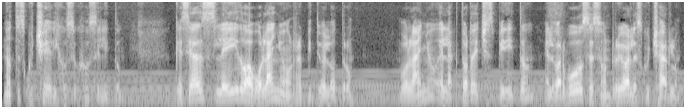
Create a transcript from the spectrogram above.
no te escuché, dijo su Joselito. Que se has leído a Bolaño, repitió el otro. ¿Bolaño? ¿El actor de Chespirito? El barbudo se sonrió al escucharlo.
